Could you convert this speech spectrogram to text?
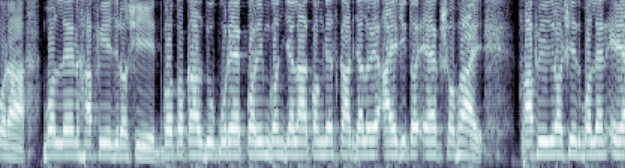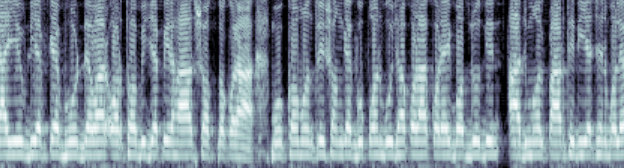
করা, বললেন হাফিজ রশিদ। গতকাল দুপুরে করিমগঞ্জ জেলা কংগ্রেস কার্যালয়ে আয়োজিত এক সভায় হাফিজ রশিদ বলেন এআইইউডিএফকে ভোট দেওয়ার অর্থ বিজেপির হাত শক্ত করা। মুখ্যমন্ত্রীর সঙ্গে গোপন বোঝাপড়া করেই বদরুদ্দিন আজমল প্রার্থী দিয়েছেন বলে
